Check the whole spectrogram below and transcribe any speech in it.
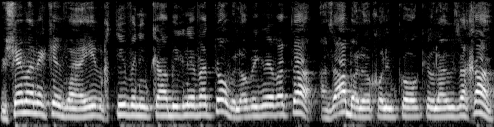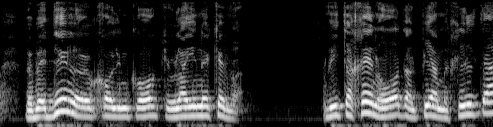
ושם הנקבה היא, וכתיב ונמכר בגנבתו ולא בגנבתה. אז אבא לא יכול למכור כי אולי הוא זכר, ובית דין לא יכול למכור כי אולי היא נקבה. וייתכן עוד, על פי המחילתא,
